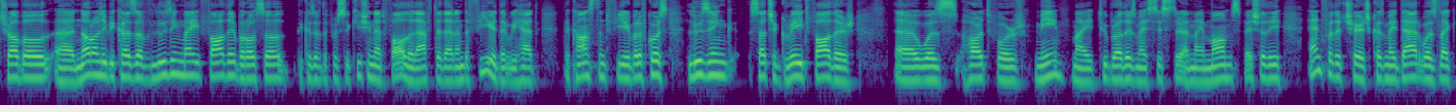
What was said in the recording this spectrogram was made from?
trouble, uh, not only because of losing my father, but also because of the persecution that followed after that and the fear that we had, the constant fear. But of course, losing such a great father uh, was hard for me, my two brothers, my sister, and my mom, especially, and for the church, because my dad was like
